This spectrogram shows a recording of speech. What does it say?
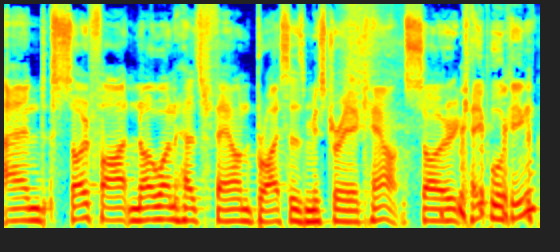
And so far, no one has found Bryce's mystery account. So keep looking,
